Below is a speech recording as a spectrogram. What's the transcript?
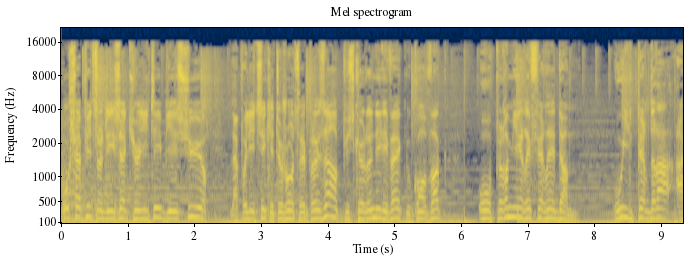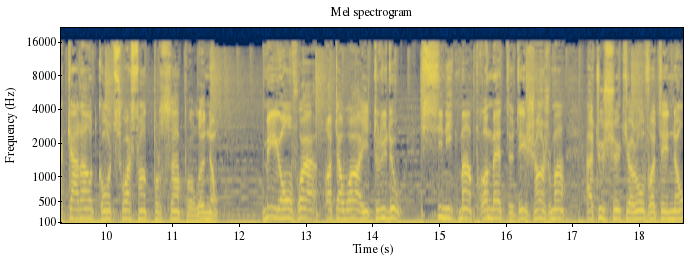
Au chapitre des actualités, bien sûr, la politique est toujours très présente puisque René Lévesque nous convoque au premier référendum où il perdra à 40 contre 60 pour le non. Mais on voit Ottawa et Trudeau cyniquement promettre des changements à tous ceux qui auront voté non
